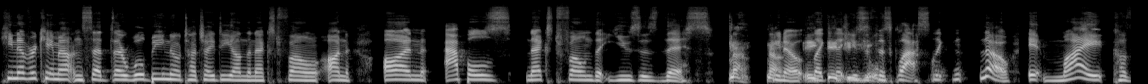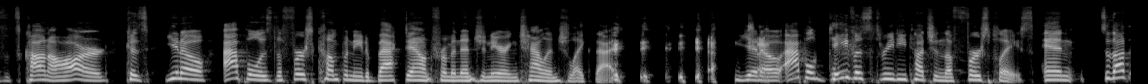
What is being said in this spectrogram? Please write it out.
he never came out and said there will be no Touch ID on the next phone on on Apple's next phone that uses this. no, no, you know, he- like he- that uses this glass. Like no, it might because it's kind of hard. Because you know, Apple is the first company to back down from an engineering challenge like that. yeah, you know apple gave us 3d touch in the first place and so that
